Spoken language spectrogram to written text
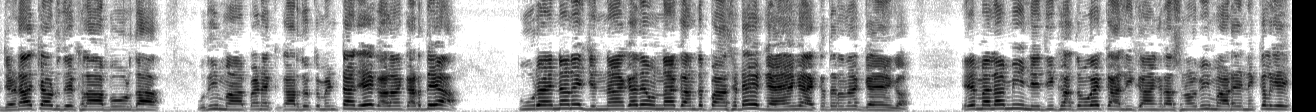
ਜਿਹੜਾ ਝਾੜੂ ਦੇ ਖਿਲਾਫ ਬੋਲਦਾ, ਉਹਦੀ ਮਾਂ ਭੈਣ ਇੱਕ ਕਰ ਦਿਓ, ਕਮੈਂਟਾਂ 'ਚ ਇਹ ਗਾਲਾਂ ਕੱਢਦੇ ਆ। ਪੂਰਾ ਇਹਨਾਂ ਨੇ ਜਿੰਨਾ ਕਹਿੰਦੇ ਉਹਨਾਂ ਗੰਦ ਪਾ ਛੱਡਿਆ, ਇਹ ਗੈਂਗ ਆ, ਇੱਕ ਤਰ੍ਹਾਂ ਦਾ ਗੈਂਗ ਆ। ਇਹ ਮਤਲਬ ਮਹੀਨੇ ਜੀ ਖਤਮ ਹੋ ਗਏ ਕਾਲੀ ਕਾਂਗਰਸ ਨਾਲ ਵੀ ਮਾੜੇ ਨਿਕਲ ਗਏ।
